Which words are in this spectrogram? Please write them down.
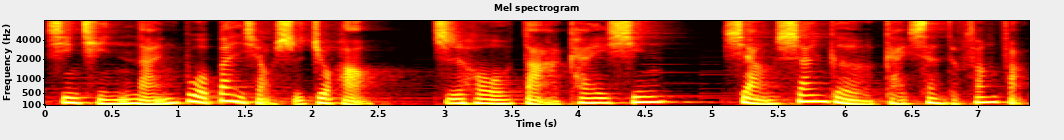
心情难过半小时就好。之后打开心，想三个改善的方法。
